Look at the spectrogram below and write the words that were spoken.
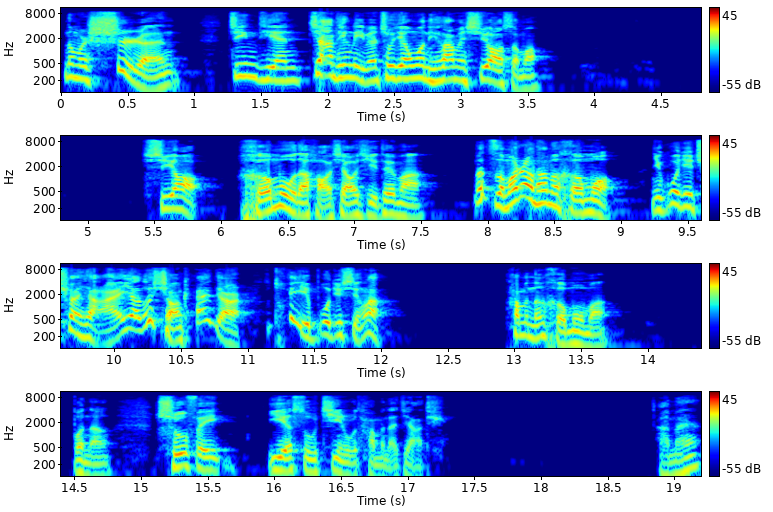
那么世人今天家庭里面出现问题，他们需要什么？需要和睦的好消息，对吗？那怎么让他们和睦？你过去劝一下，哎呀，都想开点退一步就行了。他们能和睦吗？不能，除非耶稣进入他们的家庭。阿门。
